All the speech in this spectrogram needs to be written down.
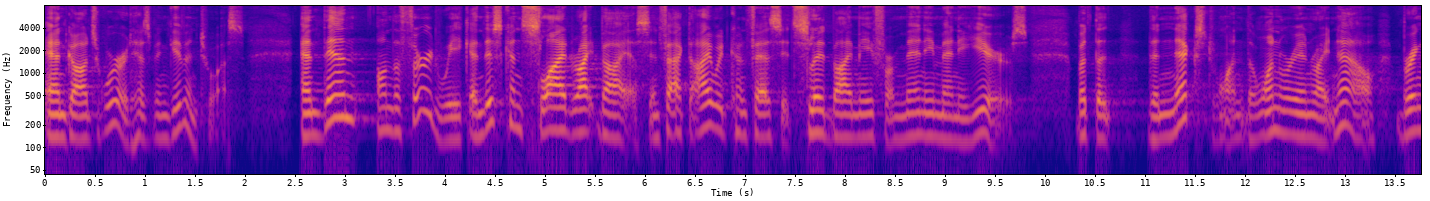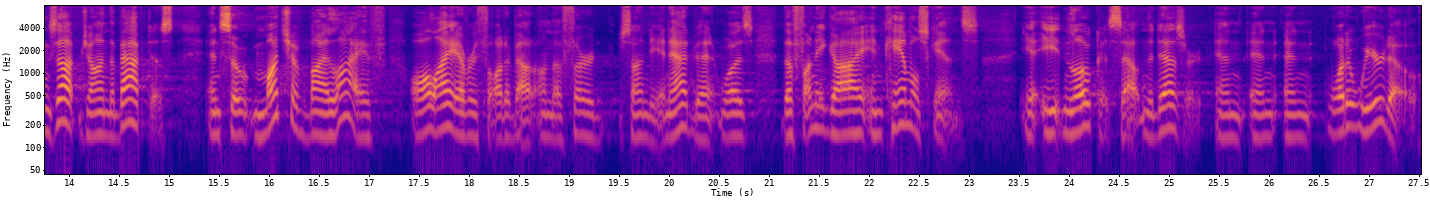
And God's word has been given to us. And then on the third week, and this can slide right by us. In fact, I would confess it slid by me for many, many years. But the, the next one, the one we're in right now, brings up John the Baptist. And so much of my life, all I ever thought about on the third Sunday in Advent was the funny guy in camel skins eating locusts out in the desert. And, and, and what a weirdo,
